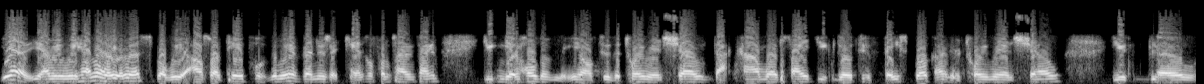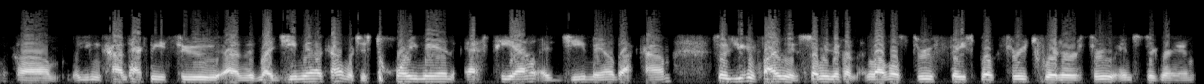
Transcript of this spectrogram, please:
Yeah, yeah. I mean, we have a wait list, but we also have table. We have vendors that cancel from time to time. You can get a hold of you know, through the ToymanShow.com website. You can go to Facebook under Toyman Show. You can go. Um, you can contact me through uh, my Gmail account, which is toymanstl at gmail.com. So you can find me at so many different levels through Facebook, through Twitter, through Instagram.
